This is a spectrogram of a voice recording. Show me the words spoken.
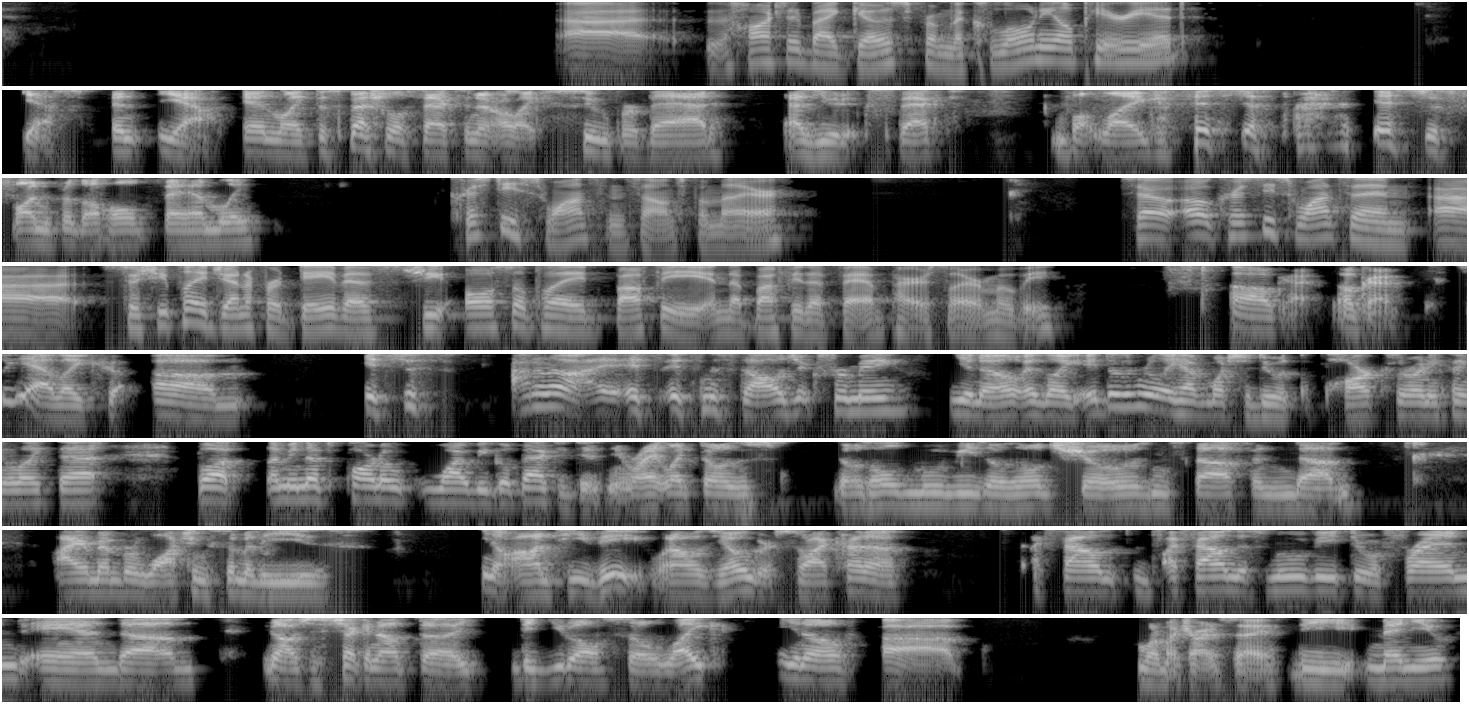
Uh, haunted by ghosts from the colonial period. Yes, and yeah, and like the special effects in it are like super bad as you'd expect, but like it's just it's just fun for the whole family. Christy Swanson sounds familiar. So, oh, Christy Swanson. Uh, so she played Jennifer Davis. She also played Buffy in the Buffy the Vampire Slayer movie. Oh, okay, okay. So yeah, like um, it's just I don't know. It's it's nostalgic for me, you know, and like it doesn't really have much to do with the parks or anything like that. But I mean, that's part of why we go back to Disney, right? Like those those old movies, those old shows and stuff. And um, I remember watching some of these, you know, on TV when I was younger. So I kind of I found I found this movie through a friend, and um, you know, I was just checking out the the you'd also like, you know, uh, what am I trying to say? The menu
